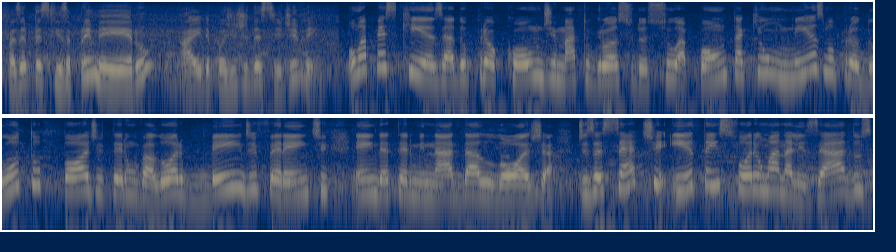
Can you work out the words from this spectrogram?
Fazer pesquisa primeiro, aí depois a gente decide e vem. Uma pesquisa do Procon de Mato Grosso do Sul aponta que um mesmo produto pode ter um valor bem diferente em determinada loja. 17 itens foram analisados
